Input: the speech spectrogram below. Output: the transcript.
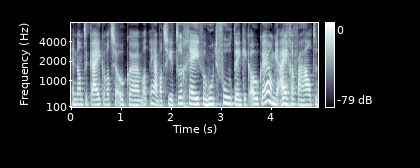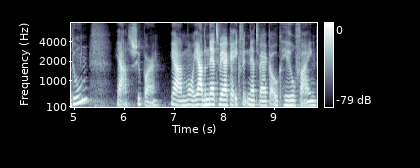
en dan te kijken wat ze ook, eh, wat, ja, wat ze je teruggeven, hoe het voelt, denk ik ook, hè, om je eigen verhaal te doen. Ja, super. Ja, mooi. Ja, de netwerken. Ik vind netwerken ook heel fijn.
